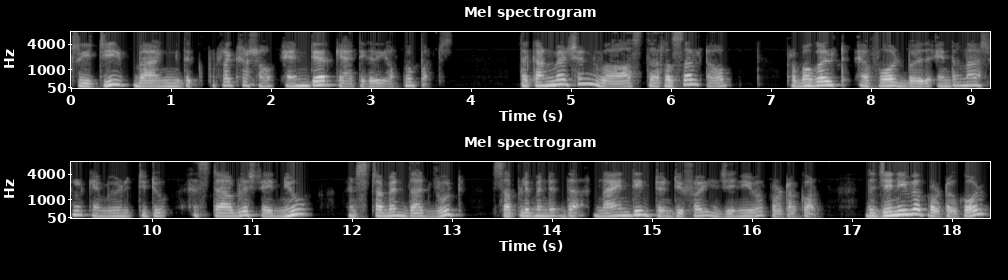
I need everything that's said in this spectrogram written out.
treaty banning the protection of entire category of weapons. The convention was the result of promulgated effort by the international community to establish a new instrument that would supplement the 1925 Geneva Protocol. The Geneva Protocol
